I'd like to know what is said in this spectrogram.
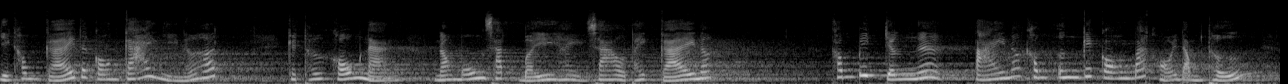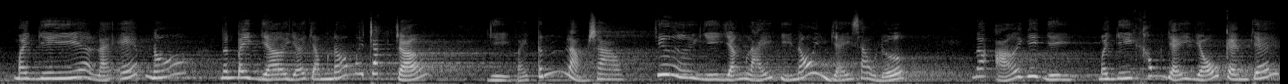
vì không kể tới con cái gì nữa hết. Cái thứ khốn nạn, Nó muốn sách bị hay sao thấy kệ nó. Không biết chừng á, Tại nó không ưng cái con bác hội đồng thưởng, Mà vì lại ép nó, Nên bây giờ vợ chồng nó mới trắc trở. Vì phải tính làm sao, Chứ vì giận lại vì nói như vậy sao được. Nó ở với gì mà vì không dạy dỗ kèm chế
